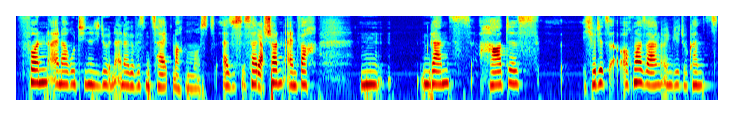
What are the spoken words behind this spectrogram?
von einer Routine, die du in einer gewissen Zeit machen musst. Also es ist halt ja. schon einfach ein, ein ganz hartes, ich würde jetzt auch mal sagen, irgendwie, du kannst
